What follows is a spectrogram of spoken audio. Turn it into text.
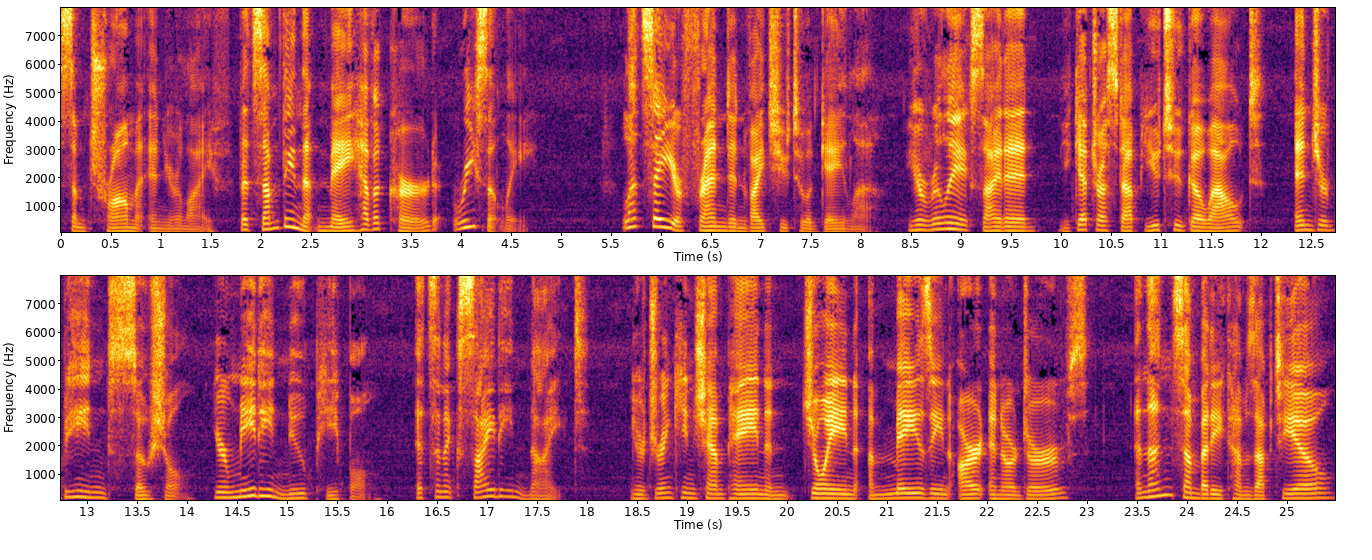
some trauma in your life, but something that may have occurred recently. Let's say your friend invites you to a gala. You're really excited, you get dressed up, you two go out, and you're being social. You're meeting new people. It's an exciting night. You're drinking champagne and enjoying amazing art and hors d'oeuvres. And then somebody comes up to you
